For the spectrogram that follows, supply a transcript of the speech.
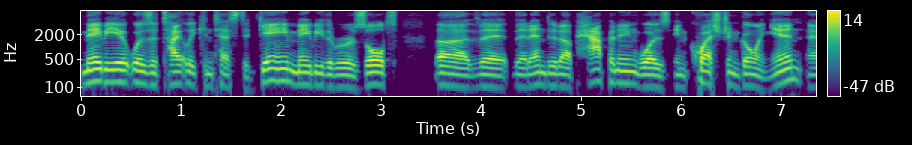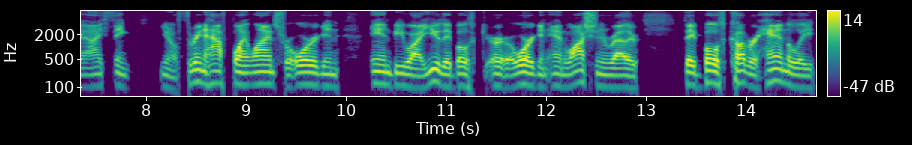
Maybe it was a tightly contested game. Maybe the result uh, that that ended up happening was in question going in. And I think you know three and a half point lines for Oregon and BYU. They both or Oregon and Washington rather. They both cover handily.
